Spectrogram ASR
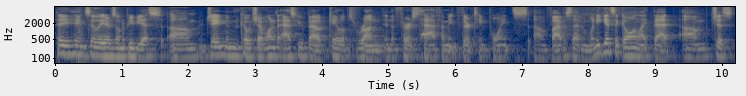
Hey, Hayden Silly, Arizona PBS. Um, Jaden and Coach, I wanted to ask you about Caleb's run in the first half. I mean, 13 points, um, 5 of 7. When he gets it going like that, um, just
